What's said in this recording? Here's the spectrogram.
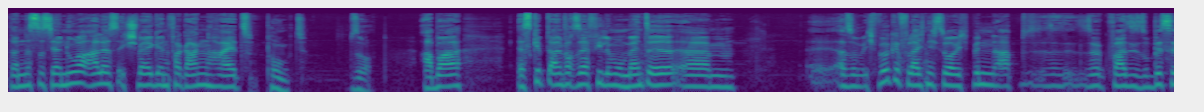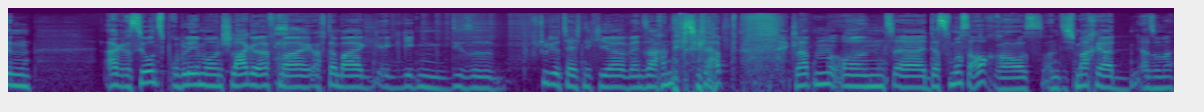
dann ist es ja nur alles, ich schwelge in Vergangenheit, Punkt. So. Aber es gibt einfach sehr viele Momente, ähm, äh, also ich wirke vielleicht nicht so, aber ich bin ab, so quasi so ein bisschen Aggressionsprobleme und schlage öfter mal, öfter mal gegen diese Studiotechnik hier, wenn Sachen nicht klappt, klappen. Und äh, das muss auch raus. Und ich mache ja, also,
